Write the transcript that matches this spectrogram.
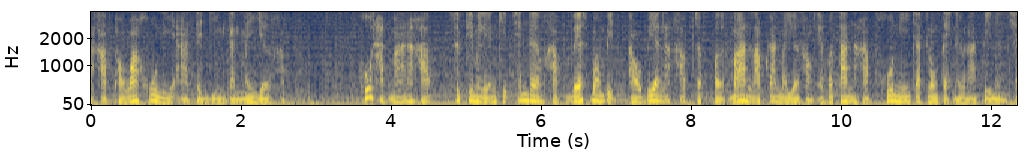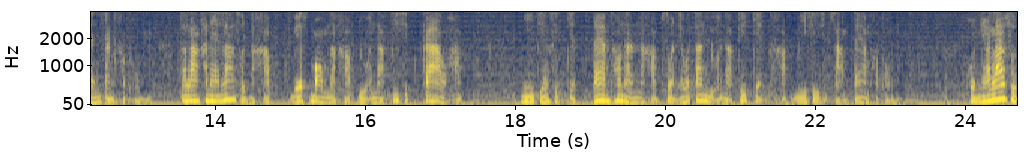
นะครับ เพราะว่าคู่นี้อาจจะยิงกันไม่เยอะครับ คู่ถัดมานะครับศึกพรีเมียร์ลีกอังกฤษเช่นเดิมครับเวสต์บอมบิดอัลเบียนนะครับจะเปิดบ้านรับการมาเยือนของเอเวอร์ตันนะครับคู่นี้จะลงเตะในเวลาตีหนึ่งเช่นกันครับผม ตารางคะแนนล่าสุดนะครับเวสต์บอมนะครับอยู่อันดับที่ 19 ครับ มีเพียง 17 แต้มเท่านั้นนะครับส่วนเอเวอร์ตันอยู่อันดับที่7ครับมี 43 แต้มครับผมผลงานล่าสุด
